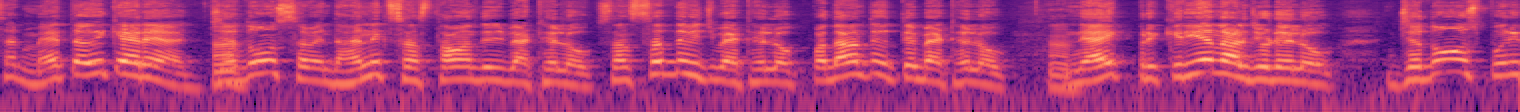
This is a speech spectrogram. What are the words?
ਸਰ ਮੈਂ ਤਾਂ ਉਹੀ ਕਹਿ ਰਿਹਾ ਜਦੋਂ ਸੰਵਿਧਾਨਿਕ ਸੰਸਥਾਵਾਂ ਦੇ ਵਿੱਚ ਬੈਠੇ ਲੋਕ ਸੰਸਦ ਦੇ ਵਿੱਚ ਬੈਠੇ ਲੋਕ ਪਦਾਂ ਦੇ ਉੱਤੇ ਬੈਠੇ ਲੋਕ ਨਿਆਇਕ ਪ੍ਰਕਿਰਿਆ ਨਾਲ ਜੁੜੇ ਲੋਕ ਜਦੋਂ ਉਸ ਪੂਰੀ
